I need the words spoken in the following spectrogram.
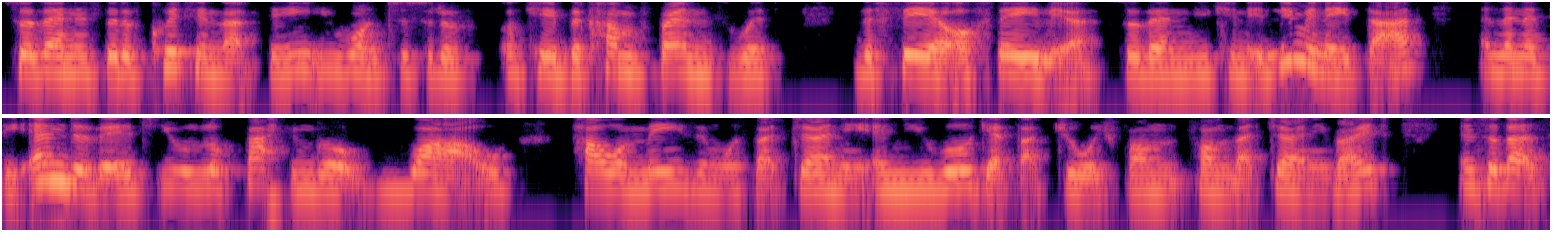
So then instead of quitting that thing, you want to sort of, okay, become friends with the fear of failure. So then you can eliminate that. And then at the end of it, you will look back and go, wow, how amazing was that journey? And you will get that joy from from that journey, right? And so that's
